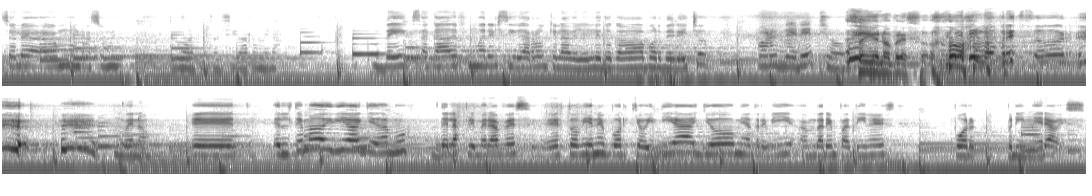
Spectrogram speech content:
Solo hagamos un resumen. Tito, el cigarro, mira. Dave se acaba de fumar el cigarro que la Belén le tocaba por derecho. Por derecho. Soy un opresor. el opresor. Bueno, eh, el tema de hoy día quedamos de las primeras veces. Esto viene porque hoy día yo me atreví a andar en patines por primera vez.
